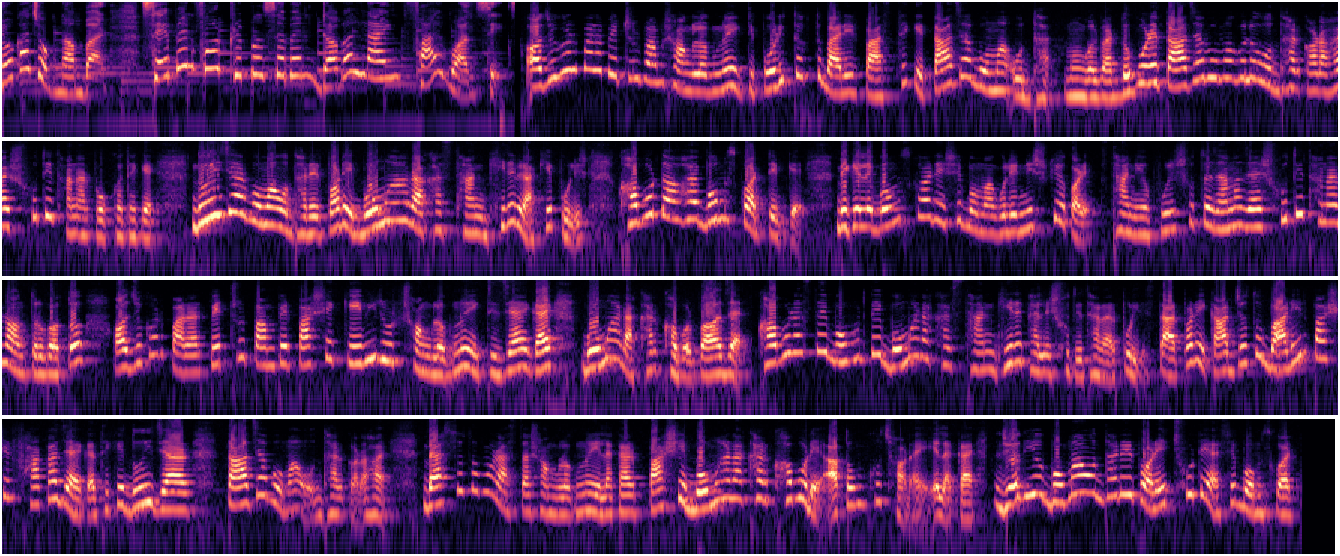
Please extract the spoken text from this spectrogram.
যোগাযোগ number seven four triple seven double nine five one six অজগরপাড়া petrol pump সংলগ্ন একটি পরিত্যক্ত বাড়ির পাশ থেকে তাজা বোমা উদ্ধার। মঙ্গলবার দুপুরে তাজা বোমাগুলো উদ্ধার করা হয় সুতি থানার পক্ষ থেকে। দুই চার বোমা উদ্ধারের পরে বোমা রাখার স্থান ঘিরে রাখে পুলিশ। খবর দেওয়া হয় বোম স্কোয়াড টিমকে। বিকেলে বোম স্কোয়াড এসে বোমাগুলি নিষ্ক্রিয় করে। স্থানীয় পুলিশ সূত্রে জানা যায়, সুতি থানার অন্তর্গত অজগর পাড়ার পেট্রোল পাম্পের পাশে কেবি রোড সংলগ্ন একটি জায়গায় বোমা রাখার খবর পাওয়া যায়। খবর আসতে মুহূর্তে বোমা রাখার স্থান ঘিরে ফেলে সতী থানার পুলিশ। তারপরে কার্যত বাড়ির পাশের ফাঁকা জায়গা থেকে দুই জার তাজা বোমা উদ্ধার করা হয়। ব্যস্ততম রাস্তা সংলগ্ন এলাকার পাশে বোমা রাখার খবরে আতঙ্ক ছড়ায় এলাকায়। যদিও বোমা উদ্ধারের পরে ছুটে আসে বোম স্কোয়াড।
